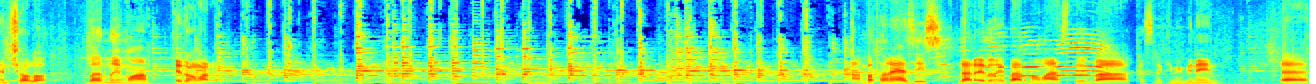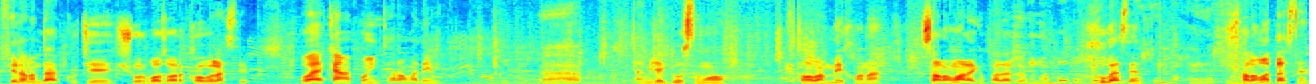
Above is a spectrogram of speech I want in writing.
انشالله برنامه ما هم ادامه داره. هموطنان عزیز در ادامه برنامه هستیم و قسمی که می‌بینین فعلا هم در کوچه شوربازار کابل هستیم. و یک کم پایین تر آمدیم. همینجا یک دوست ما کتابم می‌خوانه سلام علیکم پدر جان. خوب هستین؟ سلامت هستین؟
